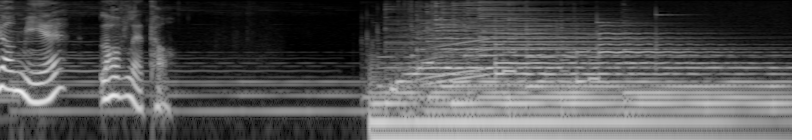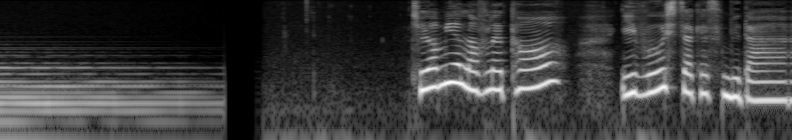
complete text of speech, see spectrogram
주현미의 Love Letter. 주현미의 Love Letter 2부 시작했습니다.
